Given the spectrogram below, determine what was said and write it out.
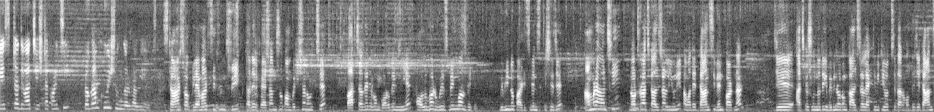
বেস্টটা দেওয়ার চেষ্টা করেছি। প্রোগ্রাম খুবই সুন্দরভাবে হয়েছে। Stars of glamour season three তাদের ফ্যাশন শো কম্পিটিশন হচ্ছে বাচ্চাদের এবং বড়দের নিয়ে অল ওভার ওয়েস্ট বেঙ্গল থেকে। বিভিন্ন পার্টিসিপেন্টস এসেছে। আমরা আছি নটরাজ কালচারাল ইউনিট আমাদের ডান্স ইভেন্ট পার্টনার যে আজকে সন্ধ্যা থেকে বিভিন্ন রকম কালচারাল অ্যাক্টিভিটি হচ্ছে তার মধ্যে যে ডান্স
